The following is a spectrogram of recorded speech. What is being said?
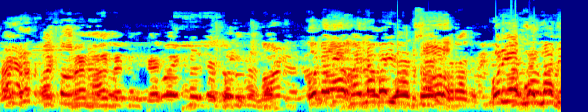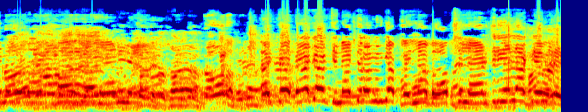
ਮੈਂ ਮਾਰ ਮੈਂ ਤੁਹਾਨੂੰ ਕਹਿ ਰਿਹਾ ਉਹਨਾਂ ਦੀਆਂ ਫਾਈਲਾਂ ਬਾਈ ਉਹਦੀਆਂ ਫਾਈਲਾਂ ਜਿੰਨਾ ਇੱਥੇ ਬਹਿ ਜਾ ਜਿੰਨਾ ਚਿਰ ਉਹਨਾਂ ਦੀਆਂ ਫਾਈਲਾਂ ਵਾਪਸ ਲੈਣ ਚ ਨਹੀਂ ਲੱਗੇ ਹੋਏ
